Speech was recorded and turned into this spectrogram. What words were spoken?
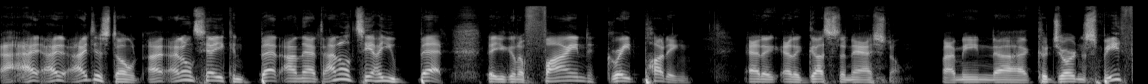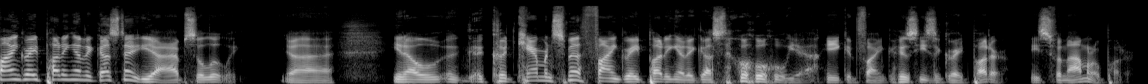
I, I, I just don't. I, I don't see how you can bet on that. I don't see how you bet that you're going to find great putting at a, at Augusta National. I mean, uh, could Jordan Spieth find great putting at Augusta? Yeah, absolutely. Uh, you know, uh, could Cameron Smith find great putting at Augusta? Oh, yeah, he could find because he's a great putter. He's phenomenal putter.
